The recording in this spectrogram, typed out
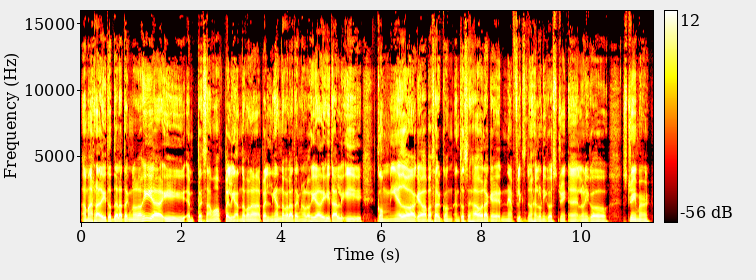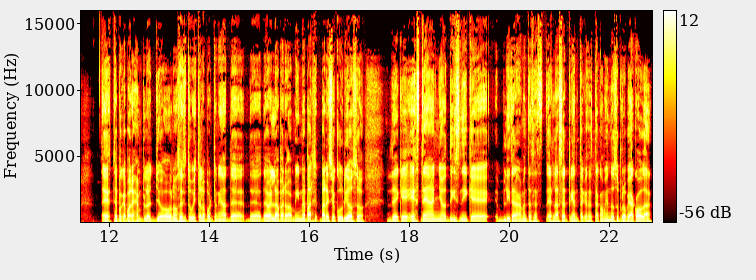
amarraditos de la tecnología y empezamos peleando con la peleando con la tecnología digital y con miedo a qué va a pasar con entonces ahora que Netflix no es el único stre- eh, el único streamer este, porque por ejemplo, yo no sé si tuviste la oportunidad de, de, de verla, pero a mí me par- pareció curioso de que este año Disney, que literalmente es la serpiente que se está comiendo su propia cola,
